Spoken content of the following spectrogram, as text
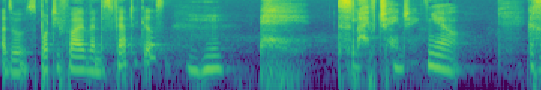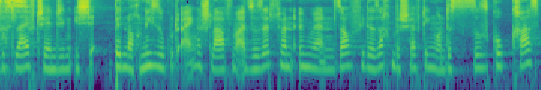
also Spotify, wenn das fertig ist. Ey, das ist life-changing. Ja. Es ist life-changing. Ich bin noch nie so gut eingeschlafen. Also selbst wenn irgendwie einen sau viele Sachen beschäftigen und das ist so krass,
